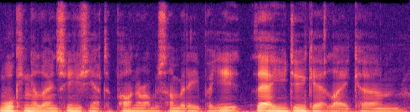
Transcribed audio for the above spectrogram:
walking alone, so you usually have to partner up with somebody. But you there you do get like um,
